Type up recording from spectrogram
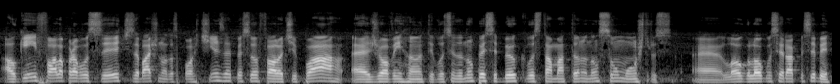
alguém fala pra você, você bate numa das portinhas e a pessoa fala, tipo, ah, é, jovem Hunter, você ainda não percebeu que você tá matando não são monstros. É, logo, logo você irá perceber.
